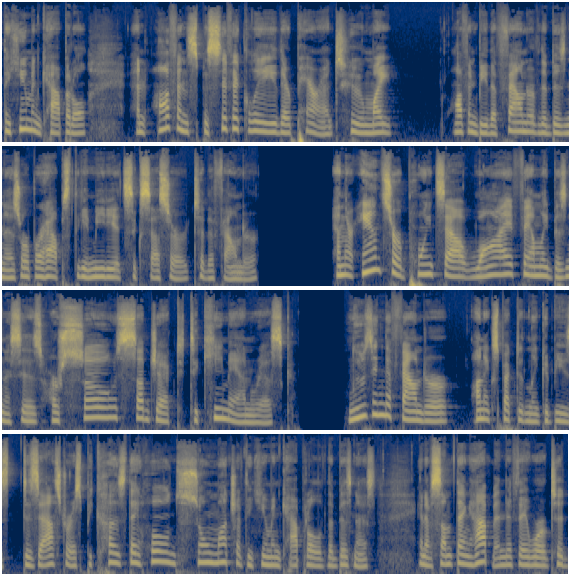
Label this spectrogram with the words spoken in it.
the human capital and often specifically their parent, who might often be the founder of the business or perhaps the immediate successor to the founder. And their answer points out why family businesses are so subject to key man risk. Losing the founder unexpectedly could be disastrous because they hold so much of the human capital of the business. And if something happened, if they were to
